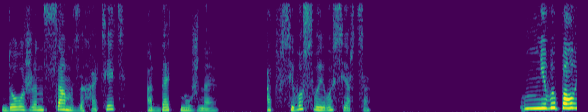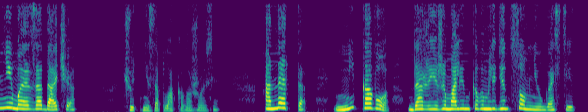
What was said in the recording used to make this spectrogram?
должен сам захотеть отдать нужное от всего своего сердца». Невыполнимая задача!» — чуть не заплакала Жози. «Анетта никого даже ежемалинковым леденцом не угостит,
